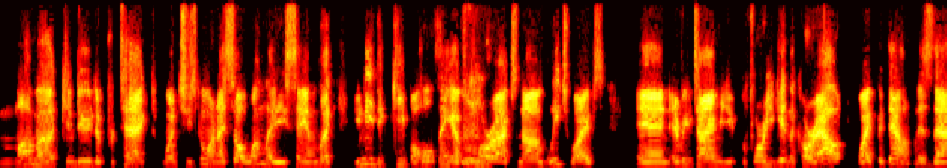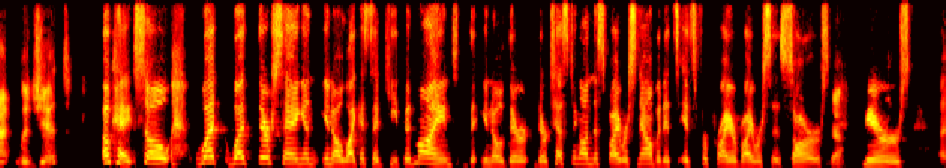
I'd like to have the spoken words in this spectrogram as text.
mama can do to protect once she's gone? I saw one lady saying, look, you need to keep a whole thing of Clorox non-bleach wipes and every time you before you get in the car out, wipe it down. Is that legit? okay so what what they're saying and you know like i said keep in mind that you know they're they're testing on this virus now but it's it's for prior viruses sars Yeah. MERS uh,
